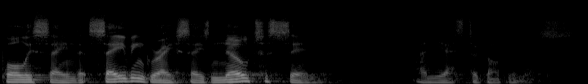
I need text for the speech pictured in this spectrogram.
Paul is saying that saving grace says no to sin and yes to godliness.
